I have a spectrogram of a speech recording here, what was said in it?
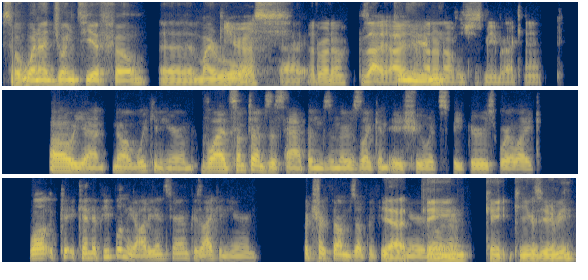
So when I joined TFL, uh, my role. Can you hear us, uh, Eduardo? Because I I, I don't know if it's just me, but I can't. Oh yeah, no, we can hear him. Vlad, sometimes this happens, and there's like an issue with speakers where like, well, c- can the people in the audience hear him? Because I can hear him. Put your thumbs up if you yeah, can hear. Can, can can you guys hear me?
